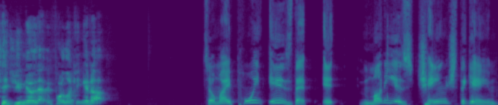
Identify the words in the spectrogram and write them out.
did you know that before looking it up? So my point is that it money has changed the game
